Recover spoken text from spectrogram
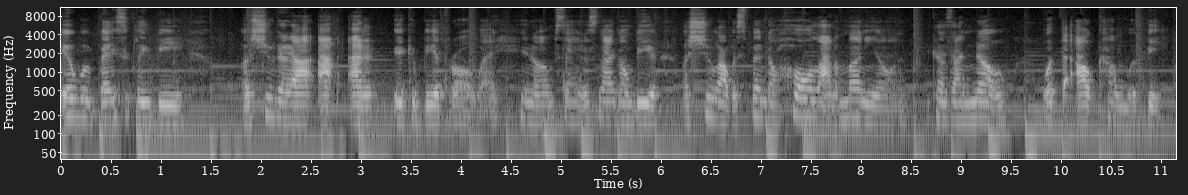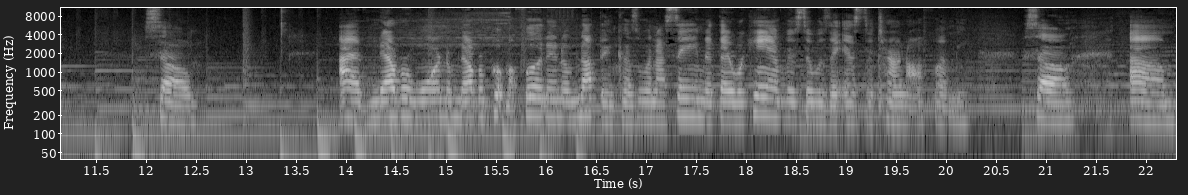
it would basically be a shoe that I, I, I, it could be a throwaway. You know what I'm saying? It's not going to be a, a shoe I would spend a whole lot of money on because I know what the outcome would be. So, I've never worn them, never put my foot in them, nothing. Because when I seen that they were canvas, it was an instant turn off for me. So, um,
